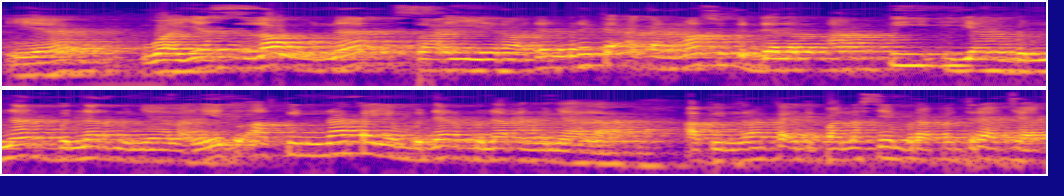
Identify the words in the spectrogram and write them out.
ya wayaslauna sa'ira dan mereka akan masuk ke dalam api yang benar-benar menyala yaitu api neraka yang benar-benar menyala. Api neraka itu panasnya berapa derajat?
